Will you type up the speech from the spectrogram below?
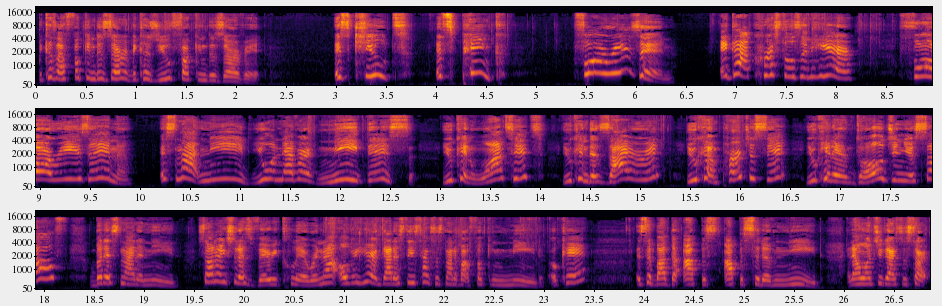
because I fucking deserve it because you fucking deserve it. It's cute. It's pink for a reason. It got crystals in here for a reason. It's not need. You will never need this. You can want it, you can desire it, you can purchase it, you can indulge in yourself, but it's not a need. So I make sure that's very clear. We're not over here Goddess Detox. It's not about fucking need, okay? It's about the opposite opposite of need. And I want you guys to start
